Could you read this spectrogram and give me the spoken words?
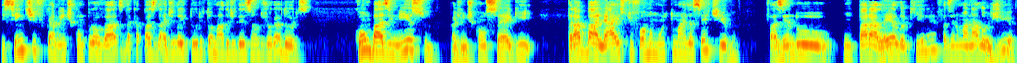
e cientificamente comprovados da capacidade de leitura e tomada de decisão dos jogadores. Com base nisso, a gente consegue trabalhar isso de forma muito mais assertiva fazendo um paralelo aqui, né, fazendo uma analogia,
